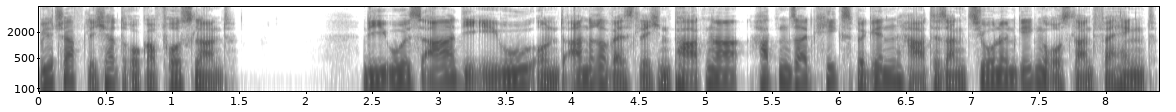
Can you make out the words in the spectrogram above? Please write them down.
Wirtschaftlicher Druck auf Russland. Die USA, die EU und andere westlichen Partner hatten seit Kriegsbeginn harte Sanktionen gegen Russland verhängt.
